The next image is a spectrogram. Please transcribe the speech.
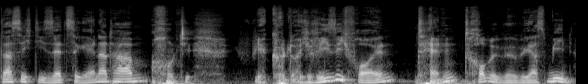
dass sich die Sätze geändert haben. Und die, ihr könnt euch riesig freuen, denn Trommelwirbel, Jasmin.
